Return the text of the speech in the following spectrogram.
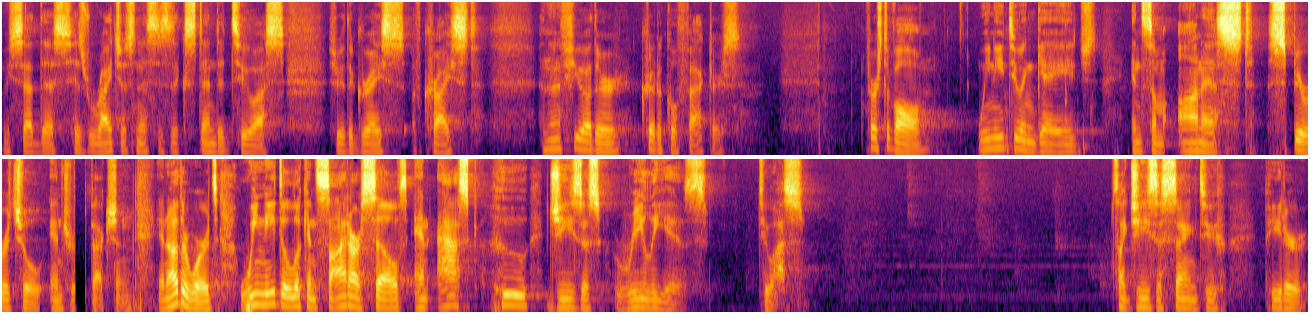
We said this His righteousness is extended to us through the grace of Christ. And then a few other critical factors. First of all, we need to engage in some honest spiritual introspection. In other words, we need to look inside ourselves and ask who Jesus really is to us. It's like Jesus saying to Peter,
